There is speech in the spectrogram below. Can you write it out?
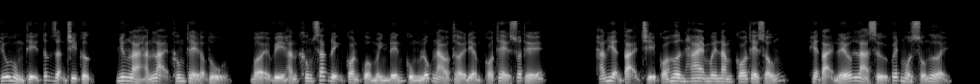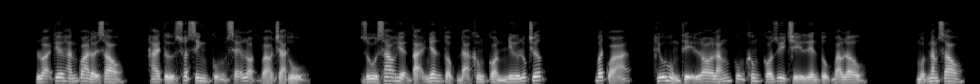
hữu hùng thị tức giận tri cực, nhưng là hắn lại không thể đọc thủ, bởi vì hắn không xác định con của mình đến cùng lúc nào thời điểm có thể xuất thế. Hắn hiện tại chỉ có hơn hai mươi năm có thể sống, hiện tại nếu là xử quyết một số người, loại kia hắn qua đời sau, hai tử xuất sinh cũng sẽ lọt vào trả thù. Dù sao hiện tại nhân tộc đã không còn như lúc trước. Bất quá, hữu hùng thị lo lắng cũng không có duy trì liên tục bao lâu một năm sau,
